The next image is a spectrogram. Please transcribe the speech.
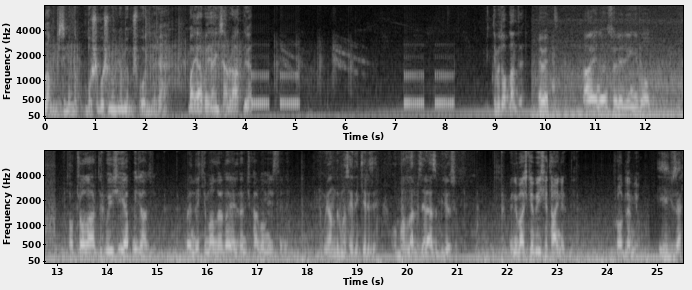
Ulan bizim Umut boşu boşuna oynamıyormuş bu oyunları ha. Baya baya insan rahatlıyor. Bitti mi toplantı? Evet. Aynen söylediğin gibi oldu. Topçuoğlu artık bu işi yapmayacağız diyor. Bendeki malları da elden çıkarmamı istedi. Hı, Uyandırmasaydın kerizi. O mallar bize lazım biliyorsun. Beni başka bir işe tayin etti. Problem yok. İyi güzel.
